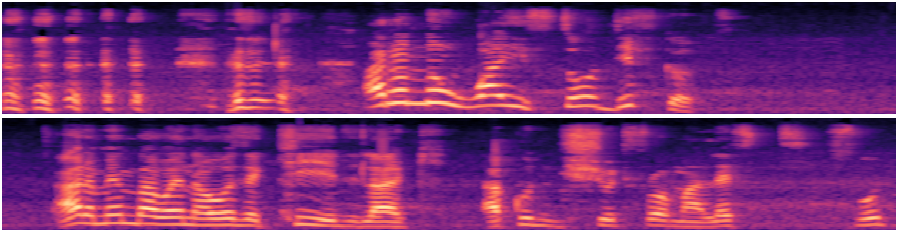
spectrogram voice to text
I don't know why it's so difficult. I remember when I was a kid, like I couldn't shoot from my left foot,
